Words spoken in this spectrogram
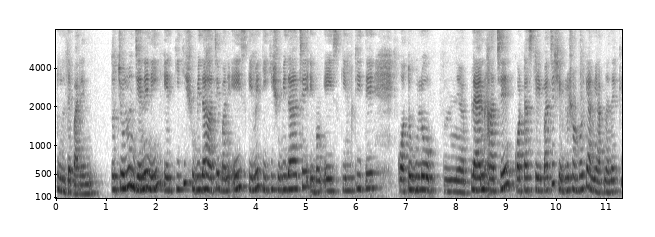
তুলতে পারেন। তো চলুন জেনে নিই, এর কী কী সুবিধা আছে? মানে এই স্কিমে কী কী সুবিধা আছে? এবং এই স্কিমটিতে কতগুলো প্ল্যান আছে? কটা স্টেপ আছে? সেগুলো সম্পর্কে আমি আপনাদেরকে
